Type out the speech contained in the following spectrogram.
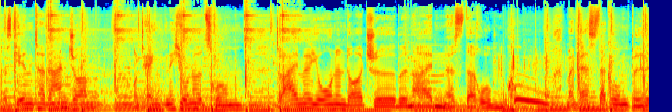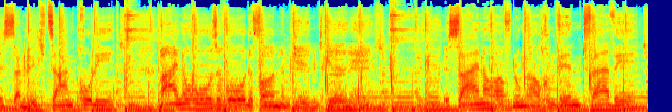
Das Kind hat einen Job und hängt nicht unnütz rum. Drei Millionen Deutsche beneiden es darum. Mein bester Kumpel ist ein Milchzahnprolet. Meine Hose wurde von einem Kind genäht. Ist seine Hoffnung auch im Wind verweht?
